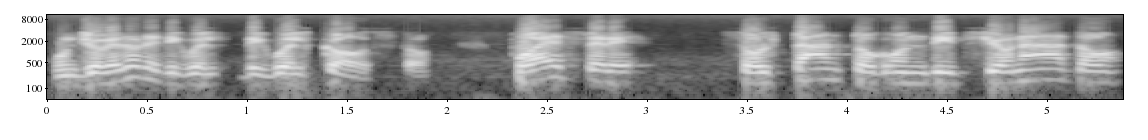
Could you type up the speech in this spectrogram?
un giocatore di quel, di quel costo può essere soltanto condizionato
